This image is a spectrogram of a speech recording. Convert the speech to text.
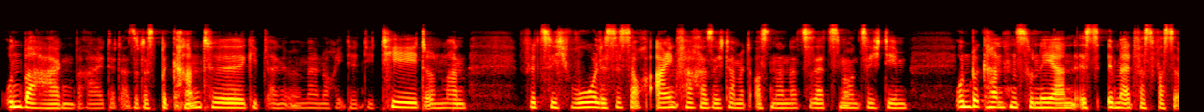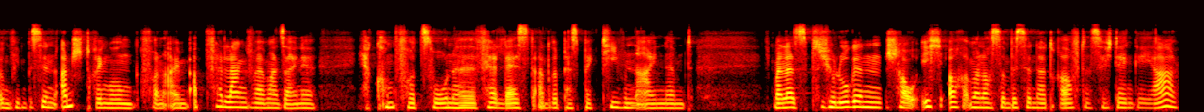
Unbehagen bereitet. Also das Bekannte gibt einem immer noch Identität und man fühlt sich wohl. Es ist auch einfacher, sich damit auseinanderzusetzen und sich dem Unbekannten zu nähern, ist immer etwas, was irgendwie ein bisschen Anstrengung von einem abverlangt, weil man seine ja, Komfortzone verlässt, andere Perspektiven einnimmt. Ich meine, als Psychologin schaue ich auch immer noch so ein bisschen darauf, dass ich denke, ja,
